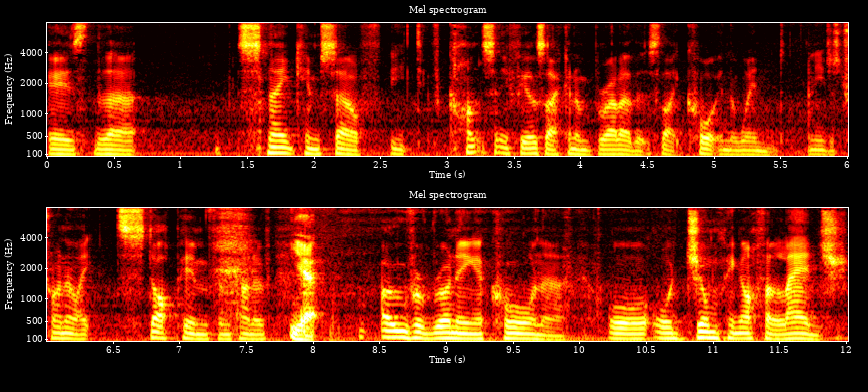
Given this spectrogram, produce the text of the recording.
is that Snake himself he constantly feels like an umbrella that's like caught in the wind, and you're just trying to like stop him from kind of yeah overrunning a corner or or jumping off a ledge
